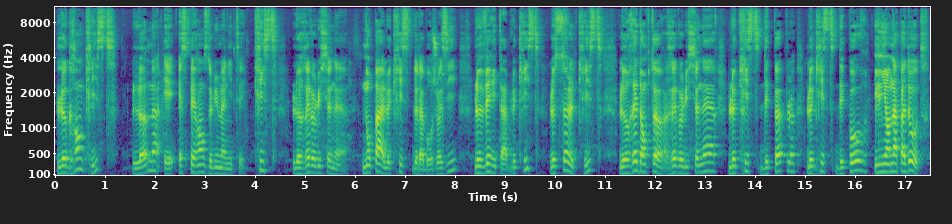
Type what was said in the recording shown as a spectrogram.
Le grand Christ, l'homme est espérance de l'humanité. Christ, le révolutionnaire, non pas le Christ de la bourgeoisie, le véritable Christ, le seul Christ, le rédempteur révolutionnaire, le Christ des peuples, le Christ des pauvres, il n'y en a pas d'autre.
